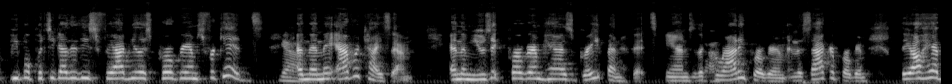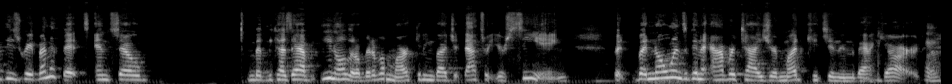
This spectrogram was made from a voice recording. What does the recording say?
people put together these fabulous programs for kids yeah. and then they advertise them and the music program has great benefits and the yeah. karate program and the soccer program they all have these great benefits and so but because they have you know a little bit of a marketing budget that's what you're seeing but but no one's going to advertise your mud kitchen in the backyard you know?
